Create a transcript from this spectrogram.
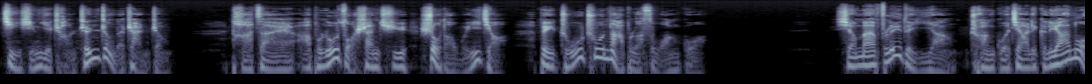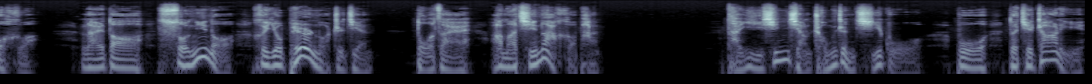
进行一场真正的战争，他在阿布鲁佐山区受到围剿，被逐出那不勒斯王国。像曼弗雷德一样穿过加利格利亚诺河，来到索尼诺和尤佩尔诺之间，躲在阿马奇纳河畔。他一心想重振旗鼓，步德切扎里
